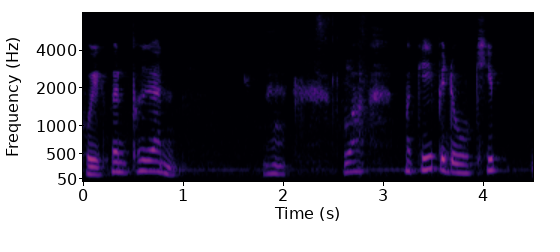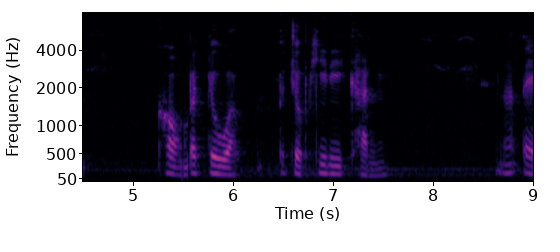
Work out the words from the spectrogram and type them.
คุยกับเพื่อนๆนะว่าเมื่อกี้ไปดูคลิปของประจวบประจวบคีรีขันนะแต่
